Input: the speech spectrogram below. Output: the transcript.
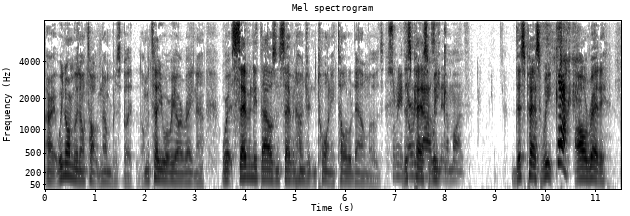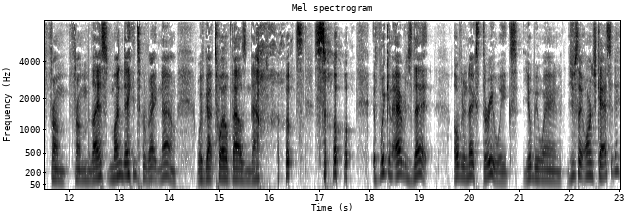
All right, we normally don't talk numbers, but I'm gonna tell you where we are right now. We're at seventy thousand seven hundred and twenty total downloads. So we need this thirty past week, in a month. this past oh, week, fuck! already from from last Monday to right now, we've got twelve thousand downloads. So if we can average that over the next three weeks, you'll be wearing. Did you say Orange Cassidy?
